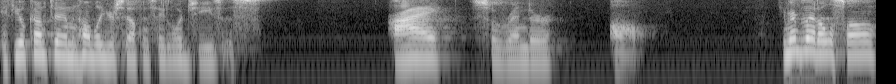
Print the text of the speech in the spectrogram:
If you'll come to Him and humble yourself and say, Lord Jesus, I surrender all. Do you remember that old song?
